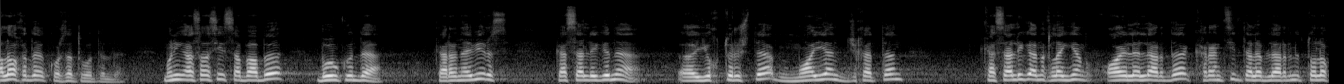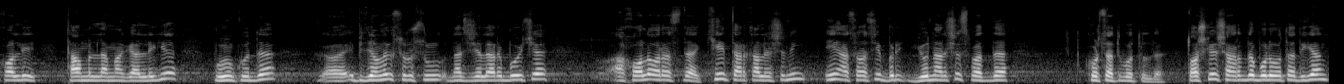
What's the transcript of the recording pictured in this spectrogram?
alohida ko'rsatib o'tildi. Buning asosiy sababi bugungi kunda koronavirus kasalligini e, yuqtirishda muayyan jihatdan kasallik aniqlangan oilalarda karantin talablarini to'laqonli ta'minlamaganligi bugungi kunda e, epidemiologik surishtiruv natijalari bo'yicha aholi orasida keng tarqalishining eng asosiy bir yo'nalishi sifatida ko'rsatib o'tildi. Toshkent shahrida bo'lib o'tadigan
